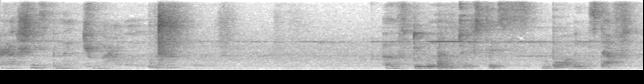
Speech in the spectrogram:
actually it's been like two hours of doing just this boring stuff.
